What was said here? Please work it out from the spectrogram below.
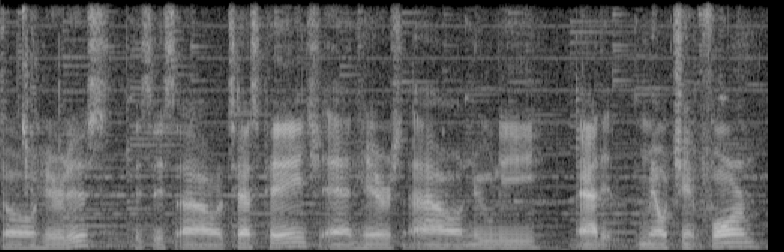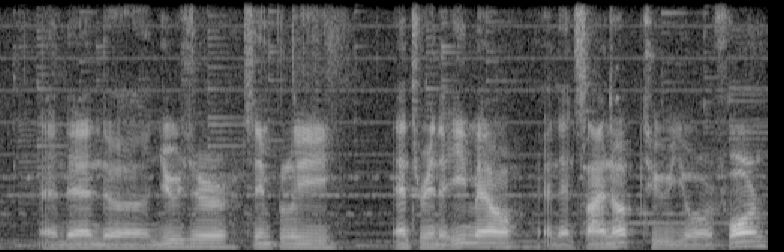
so here it is. This is our test page and here's our newly added MailChimp form. And then the user simply enter in the email and then sign up to your form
